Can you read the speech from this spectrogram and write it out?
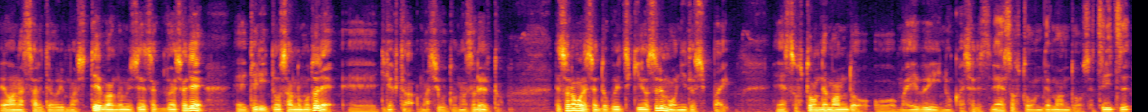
えーお話しされておりまして番組制作会社で、えテリー伊藤さんの下で、えディレクター、まあ、仕事をなされるとでその後ですね独立起業するも2度失敗えソフトオンデマンド、まあ、AV の会社ですね、ソフトオンデマンドを設立。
